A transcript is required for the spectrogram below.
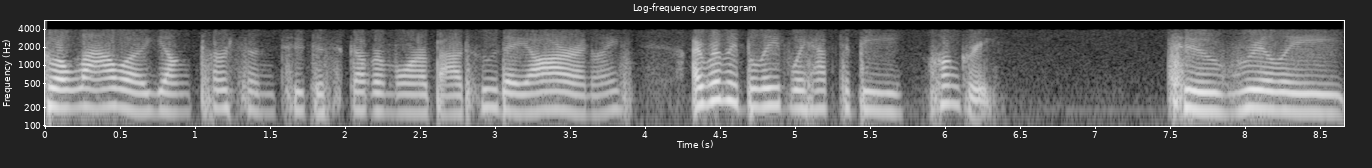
to allow a young person to discover more about who they are and I I really believe we have to be hungry to really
